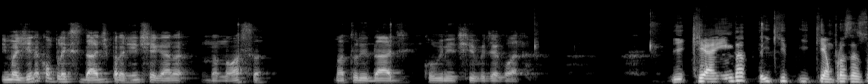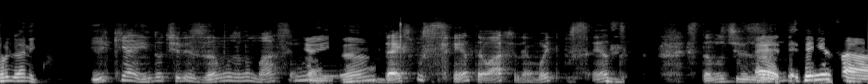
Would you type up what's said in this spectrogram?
Imagina a complexidade para a gente chegar na, na, nossa maturidade cognitiva de agora. E que ainda e que, e que é um processo orgânico. E que ainda utilizamos no máximo ainda... 10%, eu acho, né? 8%. Estamos É, utilizando. tem tem essa,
